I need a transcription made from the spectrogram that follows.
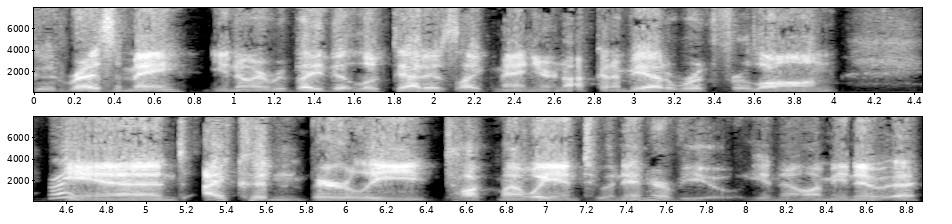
good resume you know everybody that looked at it is like man you're not going to be out of work for long Right. And I couldn't barely talk my way into an interview. You know, I mean, it,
